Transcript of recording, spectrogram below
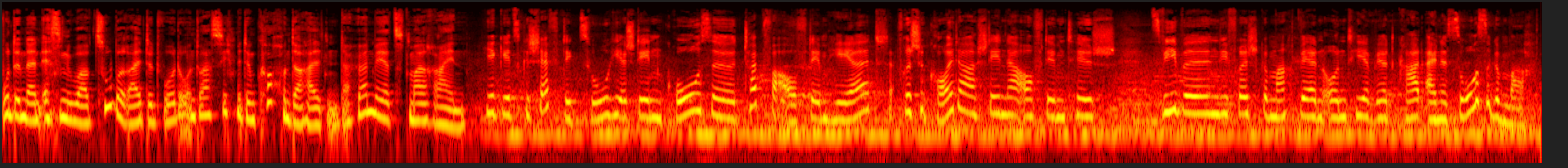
wo denn dein Essen überhaupt zubereitet wurde und du hast dich mit dem Koch unterhalten. Da hören wir jetzt mal rein. Hier geht's geschäftig zu. Hier stehen große Töpfe auf dem Herd. Frische Kräuter stehen da auf dem Tisch. Zwiebeln, die frisch gemacht werden und hier wird gerade eine Soße gemacht.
